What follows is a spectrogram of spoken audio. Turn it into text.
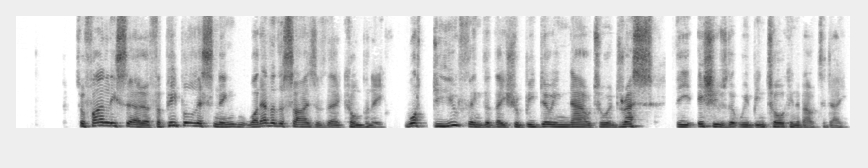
So, finally, Sarah, for people listening, whatever the size of their company, what do you think that they should be doing now to address the issues that we've been talking about today?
